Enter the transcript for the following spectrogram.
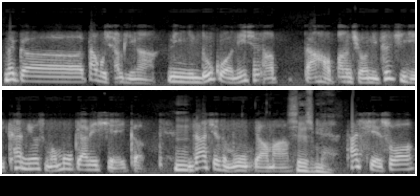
那个大谷翔平啊，你如果你想要打好棒球，你自己看你有什么目标，你写一个。嗯，你知道他写什么目标吗？写什么？他写说，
